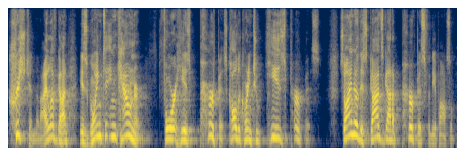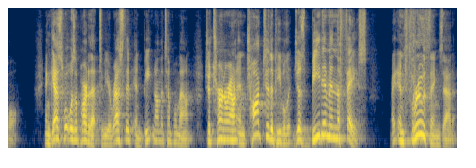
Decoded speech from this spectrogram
Christian, that I love God, is going to encounter for his purpose, called according to his purpose. So I know this God's got a purpose for the Apostle Paul. And guess what was a part of that? To be arrested and beaten on the Temple Mount, to turn around and talk to the people that just beat him in the face, right, and threw things at him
